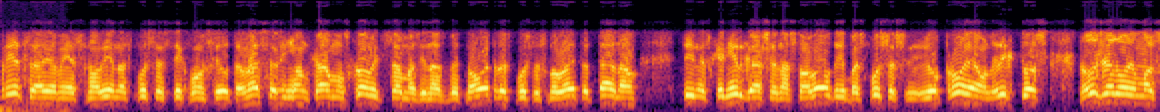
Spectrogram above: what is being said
priecājamies no vienas puses, cik mums silta vasariņa un kā mums covid samazinās, bet no otras puses, nu vai tad tā nav tīniska ņirgāšanās no valdības puses joprojām likt tos nožēlojamos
